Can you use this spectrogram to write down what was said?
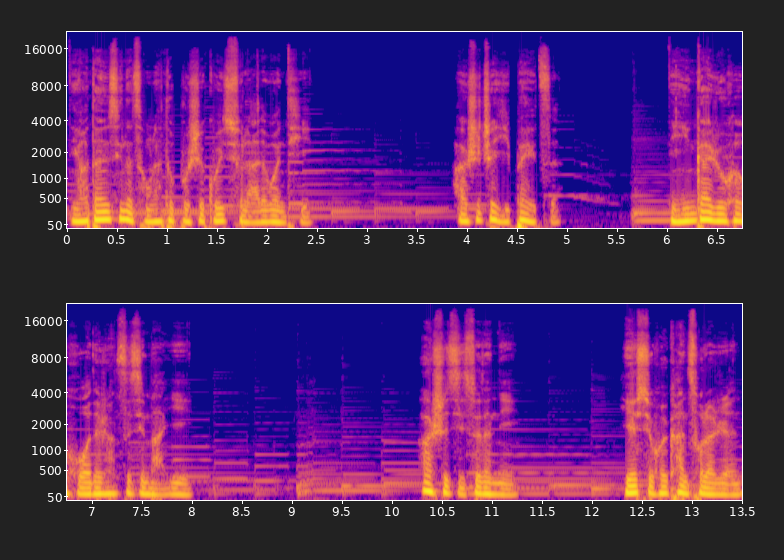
你要担心的从来都不是归去来的问题，而是这一辈子，你应该如何活得让自己满意。二十几岁的你，也许会看错了人，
